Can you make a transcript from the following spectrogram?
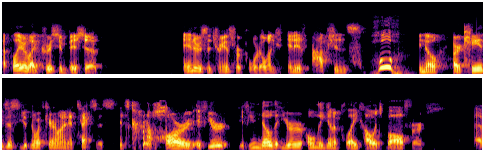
a player like Christian Bishop enters the transfer portal and, and his options Whew. You know, are Kansas, North Carolina, Texas. It's kind of hard if you're if you know that you're only going to play college ball for uh,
